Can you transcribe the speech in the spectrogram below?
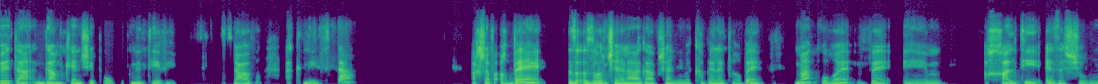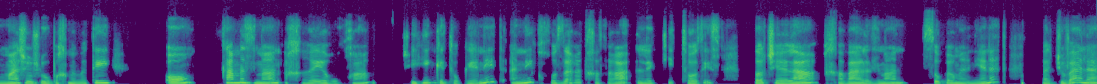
ואת ה- גם כן שיפור קוגנטיבי. עכשיו, הכניסה, עכשיו הרבה, ז- זאת שאלה אגב שאני מקבלת הרבה, מה קורה ואכלתי איזשהו משהו שהוא פחמימתי, או כמה זמן אחרי ארוחה שהיא קטוגנית, אני חוזרת חזרה לקיטוזיס. זאת שאלה חבל על הזמן, סופר מעניינת, והתשובה אליה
